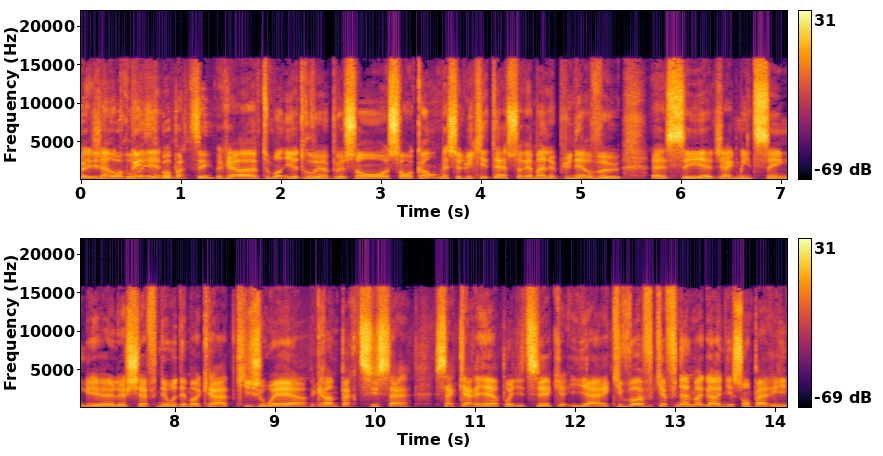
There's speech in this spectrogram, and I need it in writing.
les gens ont trouvé- principaux partis. Tout le monde y a trouvé un peu son, son compte, mais celui qui était assurément le plus nerveux, c'est Jagmeet Singh, le chef néo-démocrate, qui jouait en grande partie sa, sa carrière politique hier et qui, va, qui a finalement gagné son pari,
